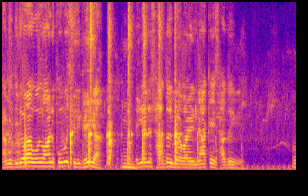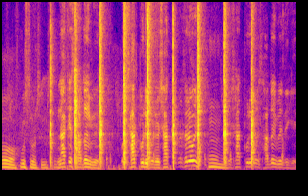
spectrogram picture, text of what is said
সামনে দিকে ওই ঘেইয়া। এইখানে স্বাদ হইবে আবার নাকে স্বাদ হইবে ও বুঝতে পারছি নাকে স্বাদ হইবে সাতপুরি করে সাতপুরি আছে ওই সাতপুরি করে সাদ হইবে দিকে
